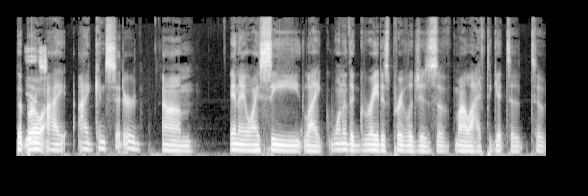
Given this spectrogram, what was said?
But bro, yes. I I considered um NAYC like one of the greatest privileges of my life to get to to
